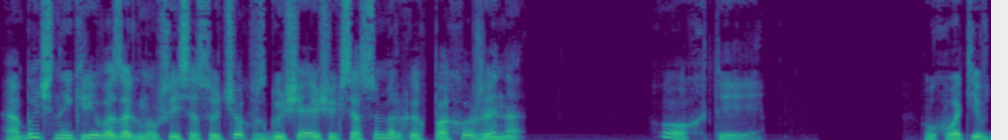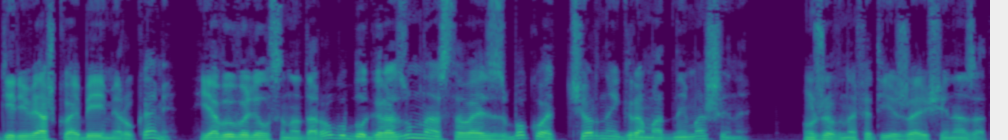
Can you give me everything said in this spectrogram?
Обычный криво загнувшийся сучок в сгущающихся сумерках, похожий на... Ох ты! Ухватив деревяшку обеими руками, я вывалился на дорогу, благоразумно оставаясь сбоку от черной громадной машины — уже вновь отъезжающий назад.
